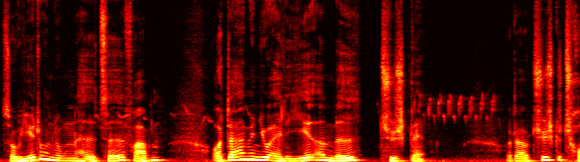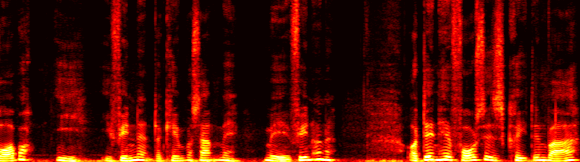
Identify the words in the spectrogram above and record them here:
Sovjetunionen havde taget fra dem. Og der er man jo allieret med Tyskland. Og der er jo tyske tropper i, i Finland, der kæmper sammen med, med finnerne. Og den her fortsættelseskrig, den var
